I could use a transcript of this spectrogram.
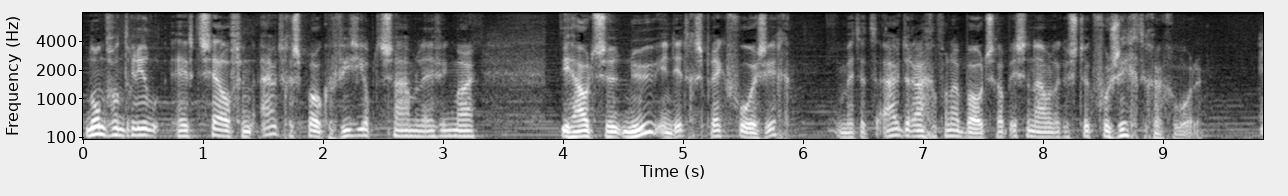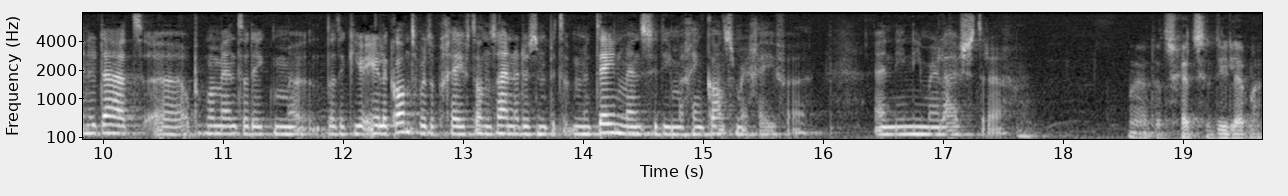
Non van Driel heeft zelf een uitgesproken visie op de samenleving, maar die houdt ze nu in dit gesprek voor zich. Met het uitdragen van haar boodschap is ze namelijk een stuk voorzichtiger geworden. Inderdaad, eh, op het moment dat ik, me, dat ik hier eerlijk antwoord op geef, dan zijn er dus met- meteen mensen die me geen kans meer geven. En die niet meer luisteren. Nou, dat schetst het dilemma.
